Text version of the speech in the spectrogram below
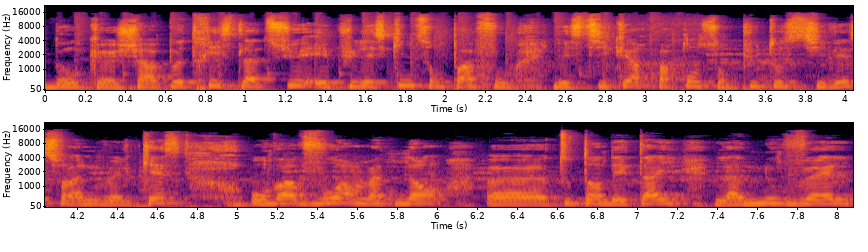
Donc euh, je suis un peu triste là-dessus. Et puis les skins sont pas fous. Les stickers par contre sont plutôt stylés sur la nouvelle caisse. On va voir maintenant euh, tout en détail la nouvelle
